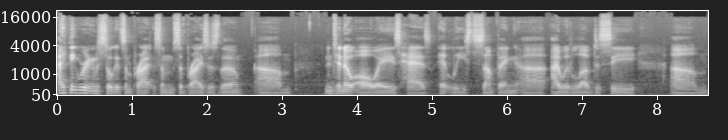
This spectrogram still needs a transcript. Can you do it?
I think we're gonna still get some pri- some surprises though. Um, Nintendo always has at least something. Uh, I would love to see. Um,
